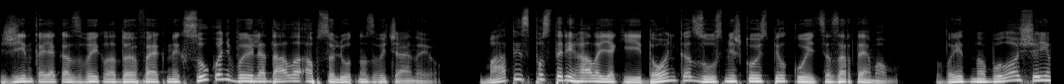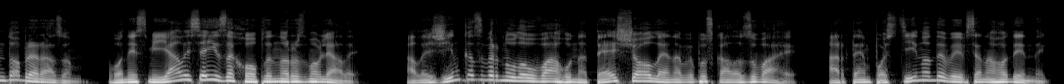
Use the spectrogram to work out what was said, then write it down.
жінка, яка звикла до ефектних суконь, виглядала абсолютно звичайною. Мати спостерігала, як її донька з усмішкою спілкується з Артемом. Видно було, що їм добре разом. Вони сміялися і захоплено розмовляли. Але жінка звернула увагу на те, що Олена випускала з уваги. Артем постійно дивився на годинник.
